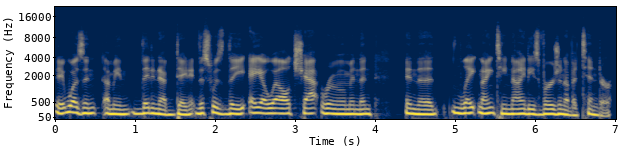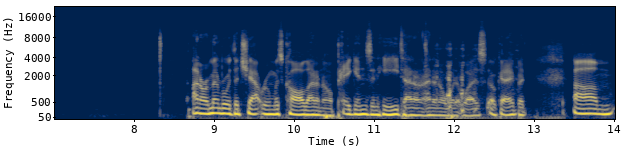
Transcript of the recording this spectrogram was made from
It wasn't. I mean, they didn't have dating. This was the AOL chat room, and then in the late 1990s version of a Tinder. I don't remember what the chat room was called. I don't know, pagans and heat. I don't. I don't know what it was. Okay, but um,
